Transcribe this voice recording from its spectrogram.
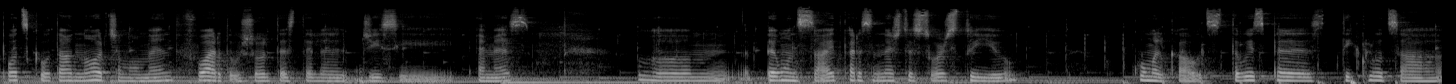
poți căuta în orice moment foarte ușor testele GCMS pe un site care se numește Source to You. Cum îl cauți? Te uiți pe sticluța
